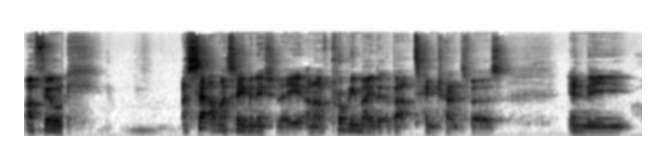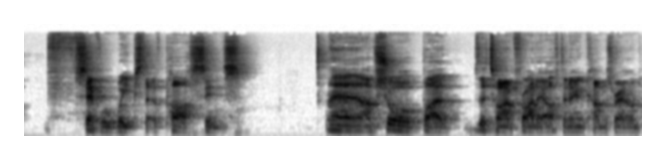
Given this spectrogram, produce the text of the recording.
I feel like I set up my team initially, and I've probably made it about ten transfers in the several weeks that have passed since. Uh, I'm sure by the time Friday afternoon comes round,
